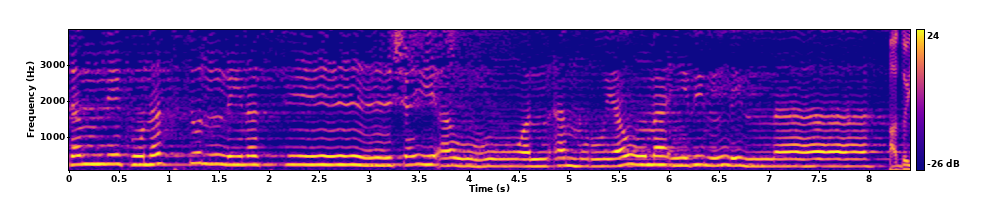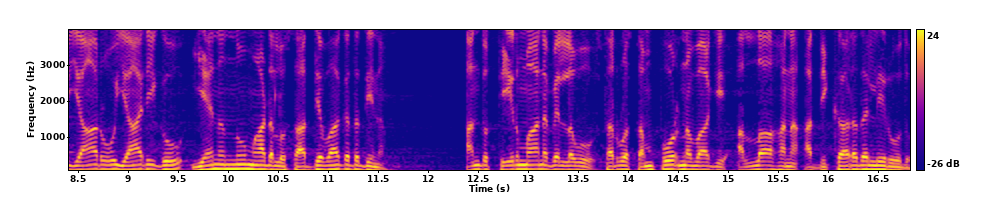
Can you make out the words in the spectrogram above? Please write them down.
تملك نفس لنفس شيئا والأمر يومئذ لله ಅದು ಯಾರು ಯಾರಿಗೂ ಏನನ್ನೂ ಮಾಡಲು ಸಾಧ್ಯವಾಗದ ದಿನ ಅಂದು ತೀರ್ಮಾನವೆಲ್ಲವೂ ಸರ್ವ ಸಂಪೂರ್ಣವಾಗಿ ಅಲ್ಲಾಹನ ಅಧಿಕಾರದಲ್ಲಿರುವುದು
